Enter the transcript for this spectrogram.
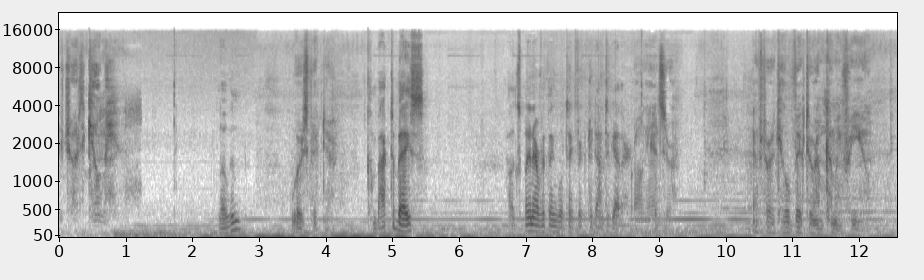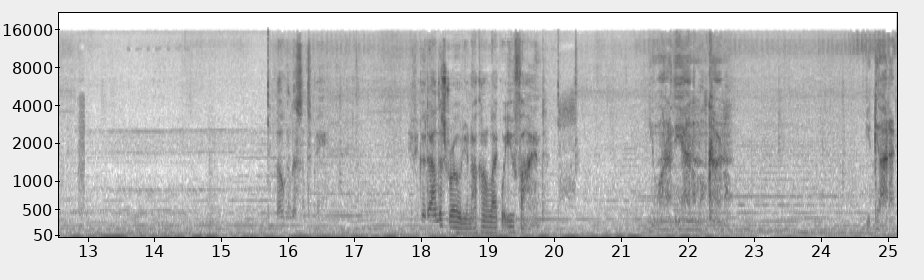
You tried to kill me. Logan, Where's Victor? come back to base. I'll explain everything. We'll take Victor down together. Wrong answer. After I kill Victor, I'm coming for you. Logan, listen to me. If you go down this road, you're not going to like what you find. You wanted the animal, Colonel. You got it.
